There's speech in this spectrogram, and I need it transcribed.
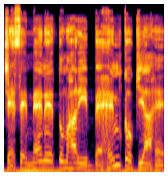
जैसे मैंने तुम्हारी बहन को किया है।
